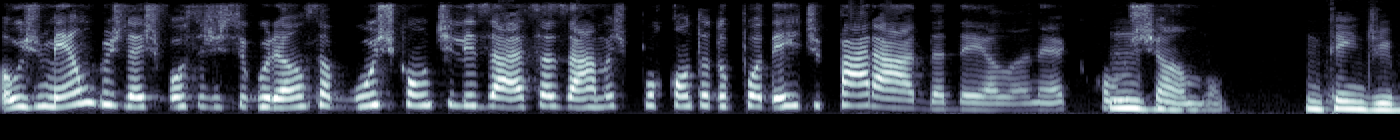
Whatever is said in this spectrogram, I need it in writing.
os membros das forças de segurança buscam utilizar essas armas por conta do poder de parada dela, né, como uhum. chamam. Entendi.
